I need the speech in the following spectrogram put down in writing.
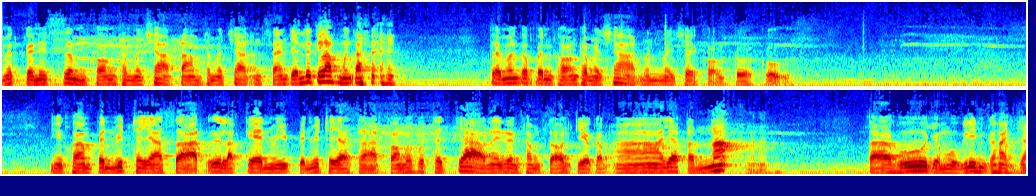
เมคานิซึมของธรรมชาติตามธรรมชาติ อันแสนจะลึกลับเหมือนกัน แต่มันก็เป็นของธรรมชาติมันไม่ใช่ของตัวกู มีความเป็นวิทยาศาสตร์ หรือหลักเกณฑ์มีเป็นวิทยาศาสตร์ของพระพุทธเจ้าในเรื่องคำสอนเกี่ยวกับอายตนะตาหูจมูกลิ้นกายใจ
